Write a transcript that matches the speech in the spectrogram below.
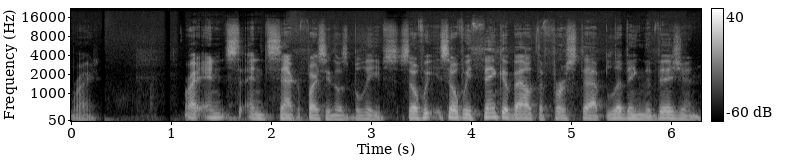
Right. Right, and and sacrificing those beliefs. So if we so if we think about the first step, living the vision,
